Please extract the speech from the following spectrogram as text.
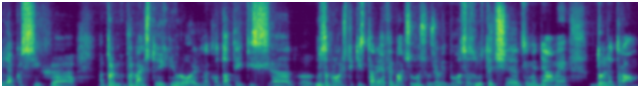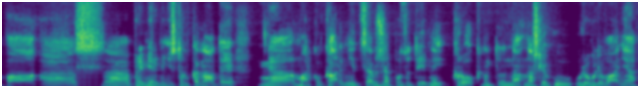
якось їх е, применшити їхню роль, накладати якісь е, ну запроваджувати якісь тарифи. Бачимо, що вже відбулася зустріч е, цими днями Доля Трампа е, з е, прем'єр-міністром Канади е, Марком Карні. Це вже позитивний крок на, на, шляху урегулювання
